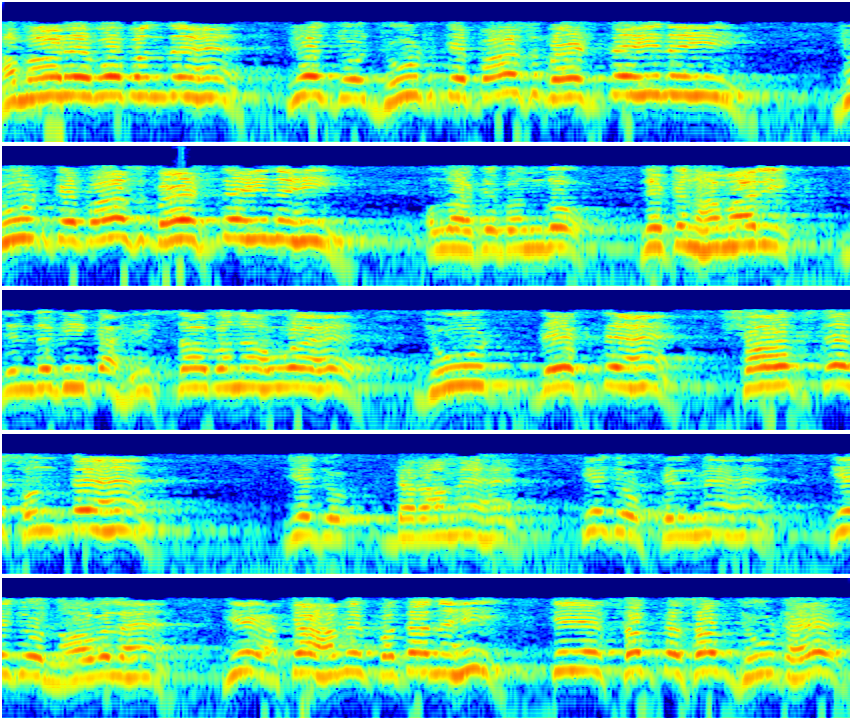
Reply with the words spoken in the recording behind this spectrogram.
ہمارے وہ بندے ہیں جو جو جھوٹ کے پاس بیٹھتے ہی نہیں، جھوٹ کے پاس بیٹھتے ہی نہیں۔ اللہ کے بندو، لیکن ہماری زندگی کا حصہ بنا ہوا ہے۔ جھوٹ دیکھتے ہیں، شوق سے سنتے ہیں۔ یہ جو ڈرامے ہیں، یہ جو فلمیں ہیں، یہ جو ناول ہیں یہ کیا ہمیں پتہ نہیں کہ یہ سب کا سب جھوٹ ہے۔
